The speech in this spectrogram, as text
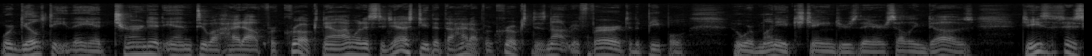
were guilty. They had turned it into a hideout for crooks. Now, I want to suggest to you that the hideout for crooks does not refer to the people who were money exchangers there selling doves. Jesus is,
